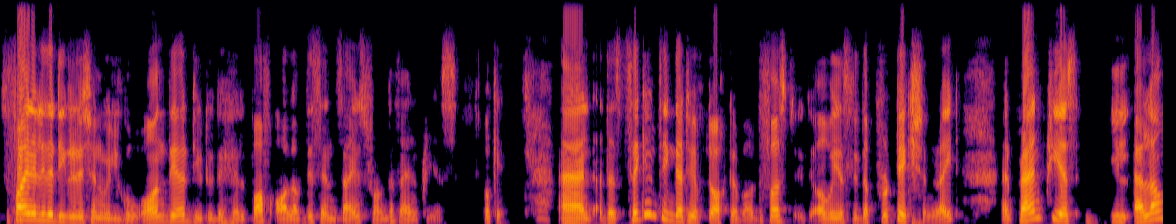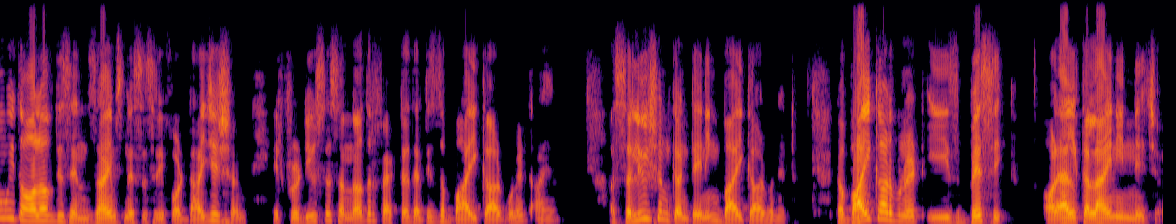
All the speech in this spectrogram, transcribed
So finally the degradation will go on there due to the help of all of these enzymes from the pancreas. Okay. And the second thing that we have talked about the first obviously the protection right? And pancreas along with all of these enzymes necessary for digestion it produces another factor that is the bicarbonate ion a solution containing bicarbonate. Now bicarbonate is basic or alkaline in nature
